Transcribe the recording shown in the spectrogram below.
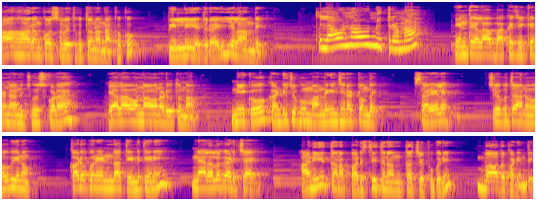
ఆహారం కోసం వెతుకుతున్న నక్కకు పిల్లి ఎదురై ఇలా అంది. ఎలా ఉన్నావు మిత్రమా? ఇంత ఇలా బక్క చిక్కిన నన్ను చూసి కూడా ఎలా ఉన్నావని అడుగుతున్నావు నీకు కంటి చూపు మందగించినట్టుంది. సరేలే చెబుతాను విను. కడుపు నిండా తిండి తిని నెలలు గడిచాయి. అని తన పరిస్థితినంతా చెప్పుకుని బాధపడింది.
